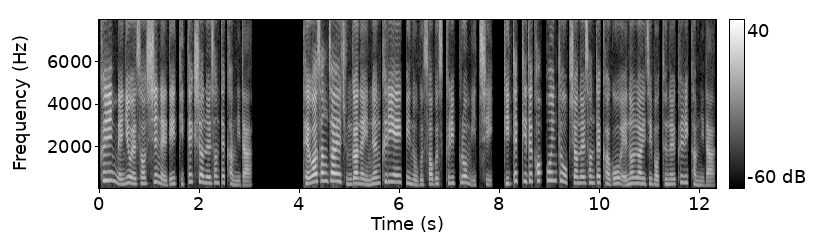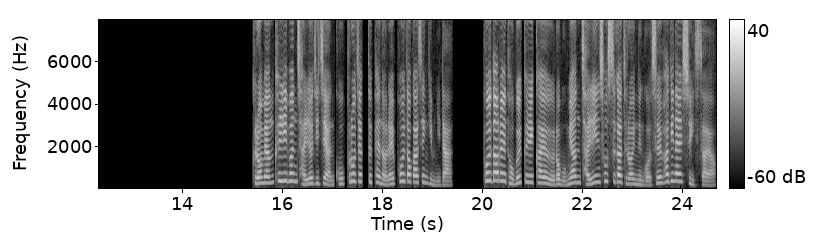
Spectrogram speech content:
클립 메뉴에서 씬 에디 디텍션을 선택합니다. 대화 상자의 중간에 있는 Create bin of Subscript from each Detected Cut Point 옵션을 선택하고 Analyze 버튼을 클릭합니다. 그러면 클립은 잘려지지 않고 프로젝트 패널에 폴더가 생깁니다. 폴더를 더블 클릭하여 열어보면 잘린 소스가 들어있는 것을 확인할 수 있어요.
